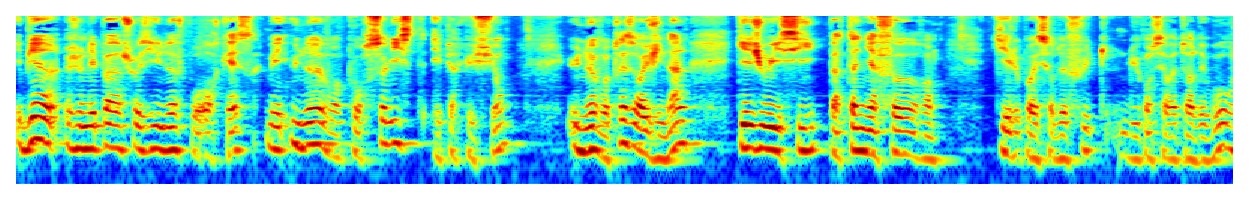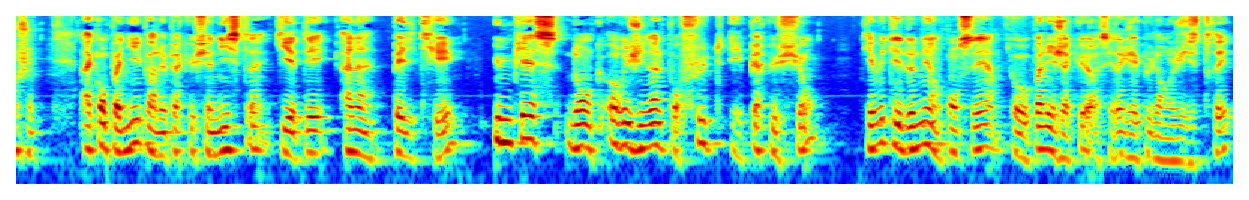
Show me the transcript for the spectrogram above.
Eh bien, je n'ai pas choisi une œuvre pour orchestre, mais une œuvre pour soliste et percussion, une œuvre très originale qui est jouée ici par Tania Faure, qui est le professeur de flûte du Conservatoire de Bourges, accompagné par le percussionniste qui était Alain Pelletier. Une pièce donc originale pour flûte et percussion qui avait été donnée en concert au Palais Jacqueur, et c'est là que j'ai pu l'enregistrer,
